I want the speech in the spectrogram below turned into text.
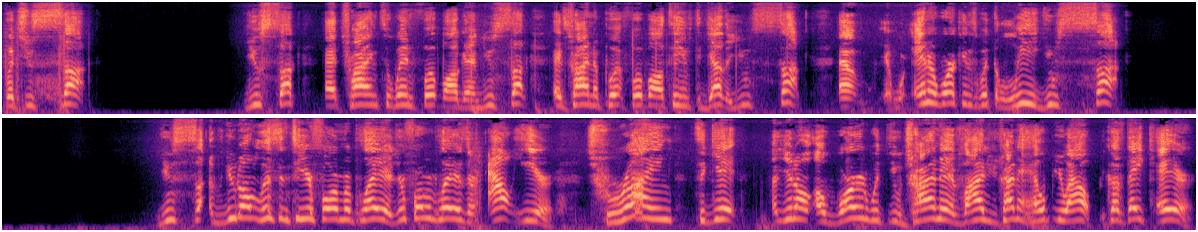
but you suck. You suck at trying to win football games. You suck at trying to put football teams together. You suck at inner workings with the league. You suck. You. You don't listen to your former players. Your former players are out here trying to get, you know, a word with you, trying to advise you, trying to help you out because they care,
